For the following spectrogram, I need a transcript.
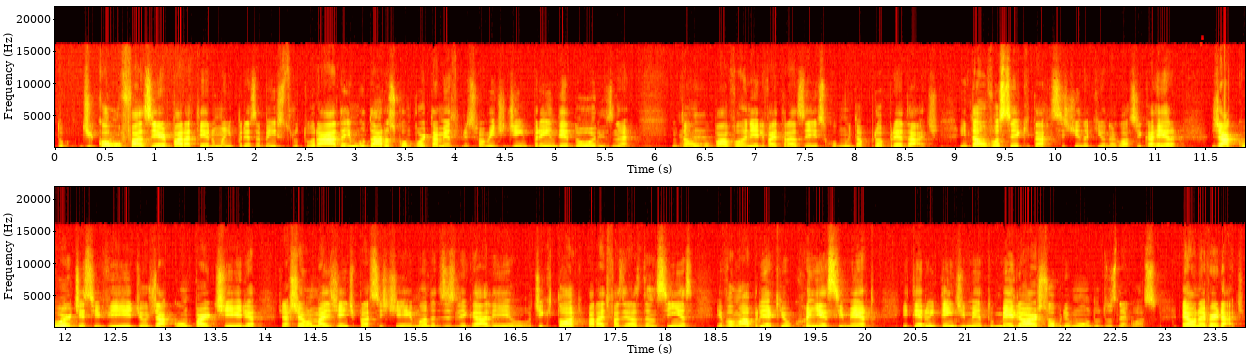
do, de como fazer para ter uma empresa bem estruturada e mudar os comportamentos, principalmente de empreendedores, né? Então uhum. o Pavani ele vai trazer isso com muita propriedade. Então você que está assistindo aqui o negócio de carreira, já curte esse vídeo, já compartilha, já chama mais gente para assistir, manda desligar ali o TikTok, parar de fazer as dancinhas e vamos abrir aqui o conhecimento e ter um entendimento melhor sobre o mundo dos negócios. É ou não é verdade?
